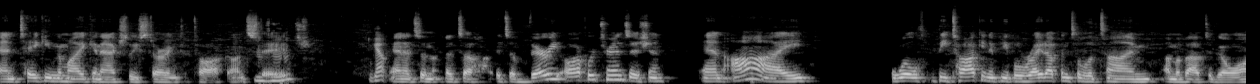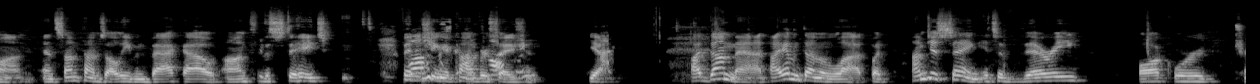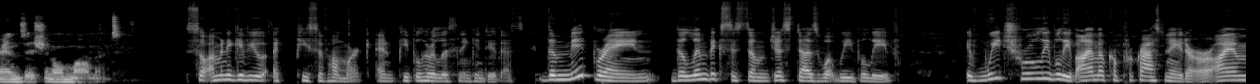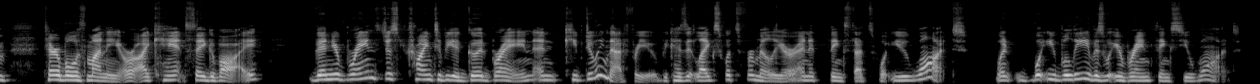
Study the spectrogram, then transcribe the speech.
and taking the mic and actually starting to talk on mm-hmm. stage? Mm-hmm Yep. And it's an it's a it's a very awkward transition. And I will be talking to people right up until the time I'm about to go on. And sometimes I'll even back out onto the stage, finishing a conversation. Yeah. I've done that. I haven't done it a lot, but I'm just saying it's a very awkward transitional moment. So I'm going to give you a piece of homework, and people who are listening can do this. The midbrain, the limbic system, just does what we believe. If we truly believe I'm a procrastinator, or I am terrible with money, or I can't say goodbye, then your brain's just trying to be a good brain and keep doing that for you because it likes what's familiar and it thinks that's what you want. When what you believe is what your brain thinks you want.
